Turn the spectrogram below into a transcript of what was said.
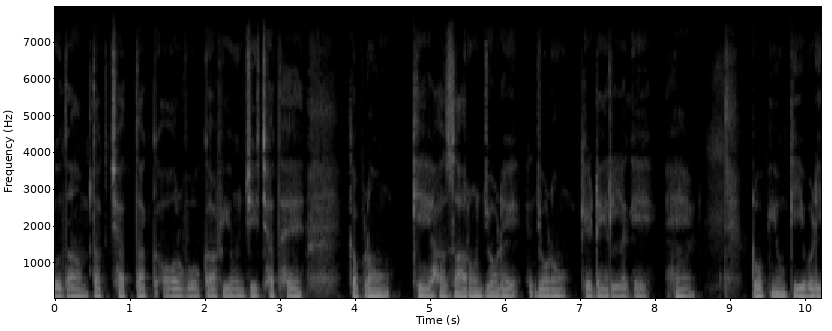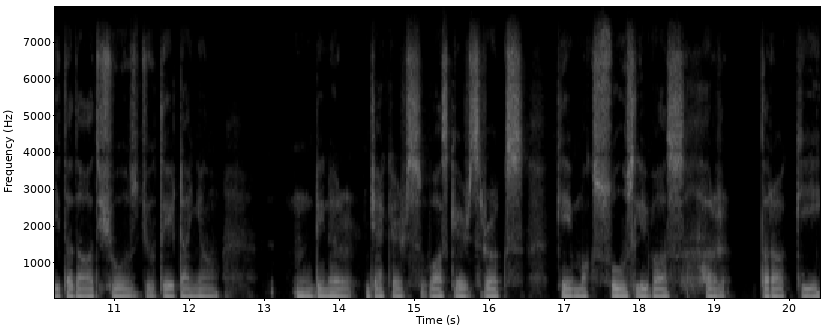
گودام تک چھت تک، اور وہ کافی اونچی چھت ہے۔ کپڑوں کے ہزاروں جوڑے، جوڑوں کے ڈھیر لگے ہیں۔ ٹوپیوں کی بڑی تعداد، شوز، جوتے، ٹائیاں، ڈنر جیکٹس واسکٹس رگز کے مخصوص لباس، ہر طرح کی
